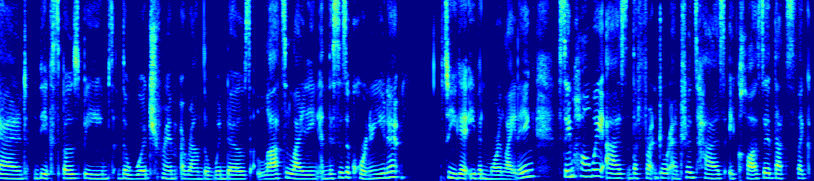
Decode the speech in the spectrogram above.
and the exposed beams, the wood trim around the windows, lots of lighting and this is a corner unit so you get even more lighting. Same hallway as the front door entrance has a closet that's like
